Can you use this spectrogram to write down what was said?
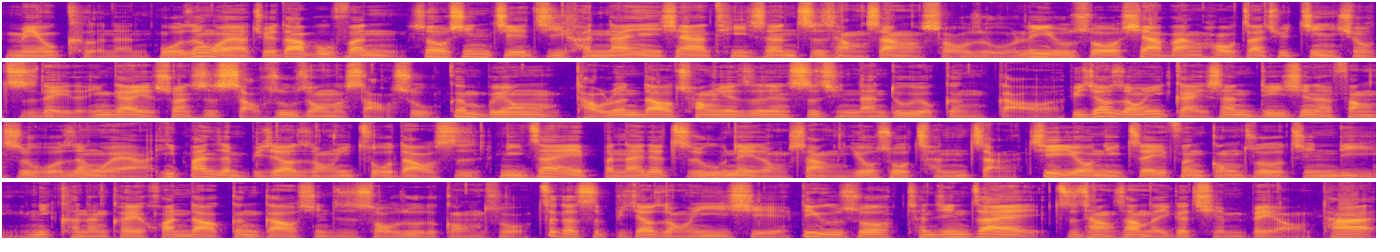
没有可能。我认为啊，绝大部分受薪阶级很难以下提升职场上的收入，例如说下班后再去进修之类的，应该也算是少数中的少数。更不用讨论到创业这件事情难度又更高了。比较容易改善低薪的方式，我认为啊，一般人比较容易做到是你在本来的职务内容上有所成长，借由你这一份工作的经历，你可能可以换到更高薪资收入的工作，这个是比较容易一些。例如说，曾经在职场上的一个前辈哦，他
